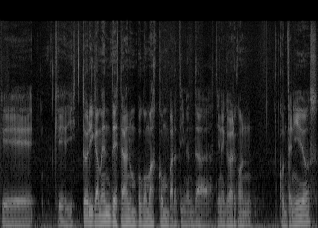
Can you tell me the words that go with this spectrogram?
que, históricamente estaban un poco más compartimentadas. Tiene que ver con contenidos,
